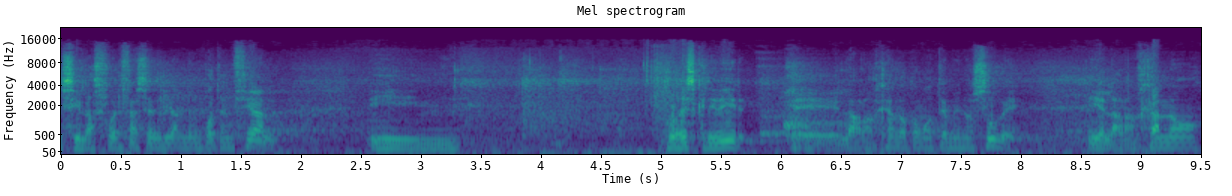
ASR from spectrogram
Si las fuerzas se derivan de un potencial y puedo escribir el lagrangiano como t menos v y el lagrangiano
